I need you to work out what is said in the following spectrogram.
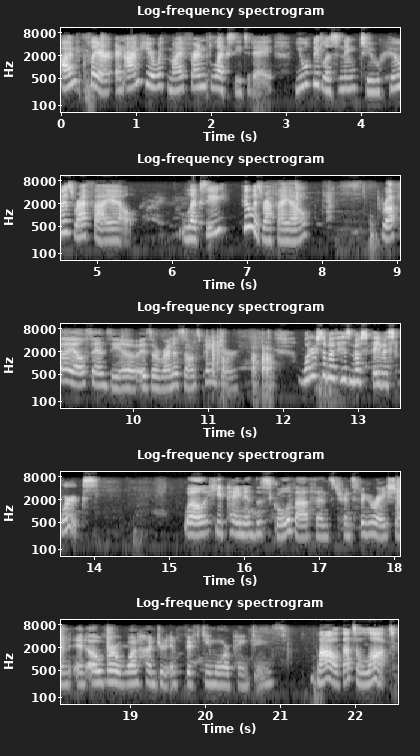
I'm Claire, and I'm here with my friend Lexi today. You will be listening to Who is Raphael? Lexi, who is Raphael? Raphael Sanzio is a Renaissance painter. What are some of his most famous works? Well, he painted the School of Athens, Transfiguration, and over 150 more paintings. Wow, that's a lot.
